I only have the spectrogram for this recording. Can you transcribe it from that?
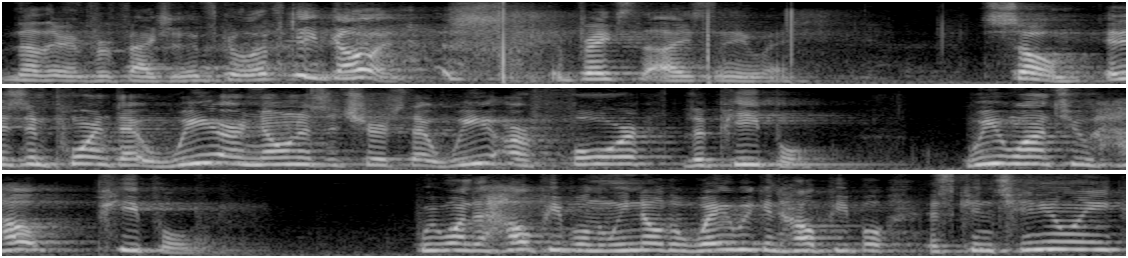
Another imperfection. It's cool. Let's keep going. It breaks the ice anyway. So, it is important that we are known as a church that we are for the people. We want to help people we want to help people, and we know the way we can help people is continually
